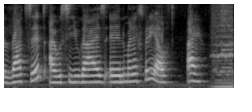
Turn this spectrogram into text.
that's it. I will see you guys in my next video. Bye.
